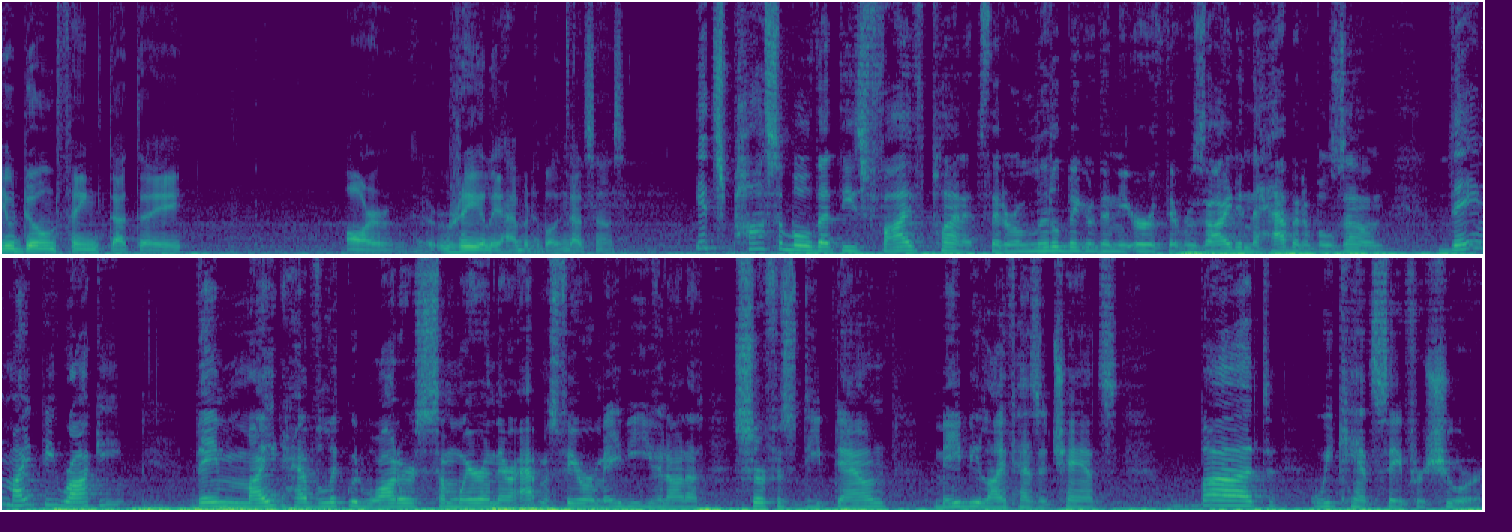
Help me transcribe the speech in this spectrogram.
you don't think that they are really habitable in that sense? It's possible that these five planets that are a little bigger than the Earth that reside in the habitable zone, they might be rocky. They might have liquid water somewhere in their atmosphere or maybe even on a surface deep down. Maybe life has a chance, but we can't say for sure.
